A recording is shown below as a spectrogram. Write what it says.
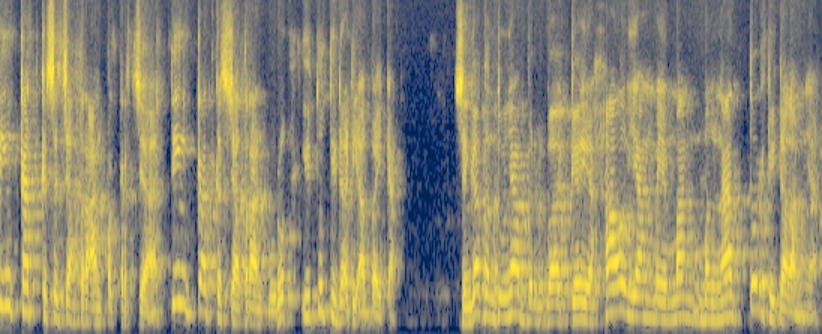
tingkat kesejahteraan pekerja, tingkat kesejahteraan buruh itu tidak diabaikan. Sehingga tentunya berbagai hal yang memang mengatur di dalamnya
